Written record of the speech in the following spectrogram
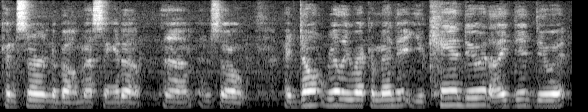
concerned about messing it up, um, and so I don't really recommend it. You can do it. I did do it.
